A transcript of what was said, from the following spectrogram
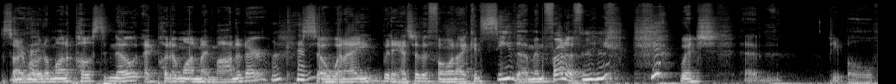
So okay. I wrote them on a post-it note. I put them on my monitor. Okay. So when I would answer the phone, I could see them in front of me, mm-hmm. yeah. which uh, people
